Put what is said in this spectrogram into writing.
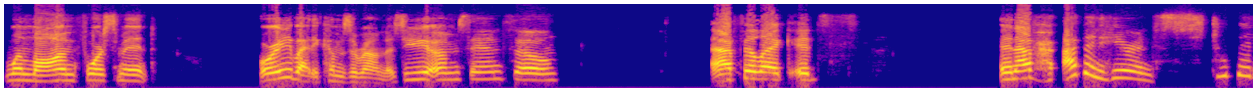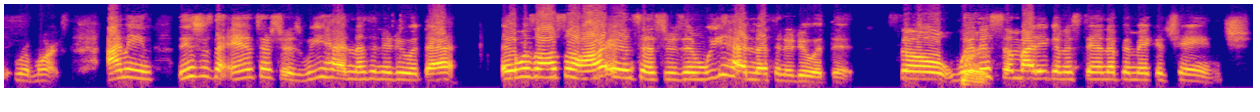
When law enforcement or anybody comes around us, you know what I'm saying? So I feel like it's, and I've I've been hearing stupid remarks. I mean, this was the ancestors. We had nothing to do with that. It was also our ancestors, and we had nothing to do with it. So when right. is somebody going to stand up and make a change?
